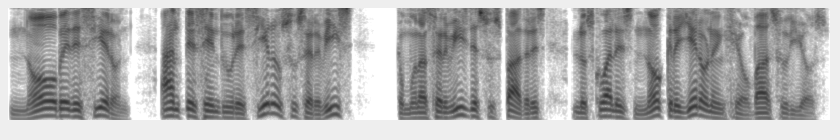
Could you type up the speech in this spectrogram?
no obedecieron, antes endurecieron su cerviz, como la cerviz de sus padres, los cuales no creyeron en Jehová su Dios.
